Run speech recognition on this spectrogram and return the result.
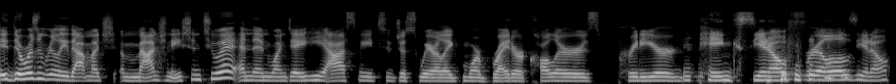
it, there wasn't really that much imagination to it. And then one day he asked me to just wear like more brighter colors, prettier mm-hmm. pinks, you know, frills, you know,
